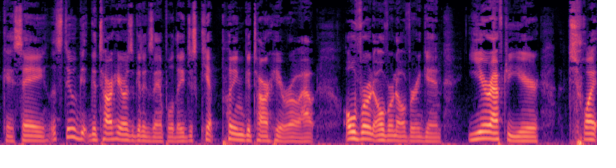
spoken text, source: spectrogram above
Okay, say let's do Guitar Hero as a good example. They just kept putting Guitar Hero out over and over and over again, year after year, twi-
